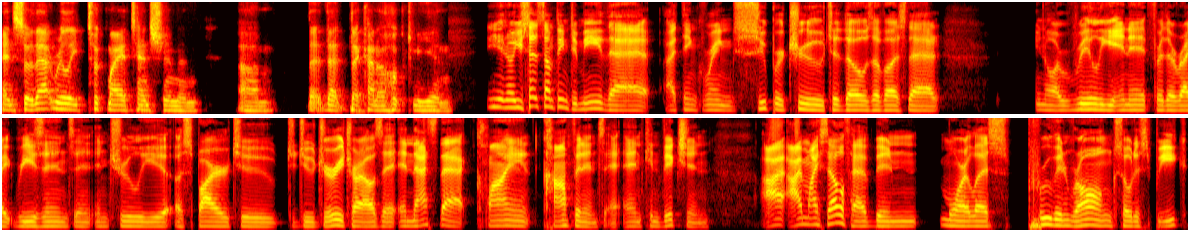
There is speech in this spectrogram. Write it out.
And so that really took my attention and um, that, that, that kind of hooked me in. You know, you said something to me that I think rings super true to those of us that you know are really in it for the right reasons and, and truly aspire to to do jury trials and that's that client confidence and, and conviction I, I myself have been more or less proven wrong so to speak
